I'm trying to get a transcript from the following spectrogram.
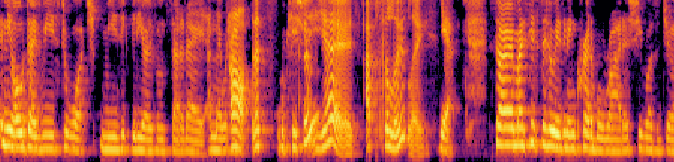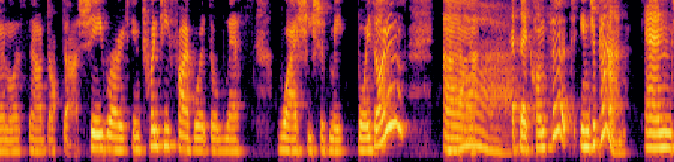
in the old days we used to watch music videos on Saturday and they would have oh, that's, competitions? Yeah, absolutely. Yeah. So my sister, who is an incredible writer, she was a journalist, now a doctor, she wrote in 25 words or less why she should meet Boyzone uh, ah. at their concert in Japan and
